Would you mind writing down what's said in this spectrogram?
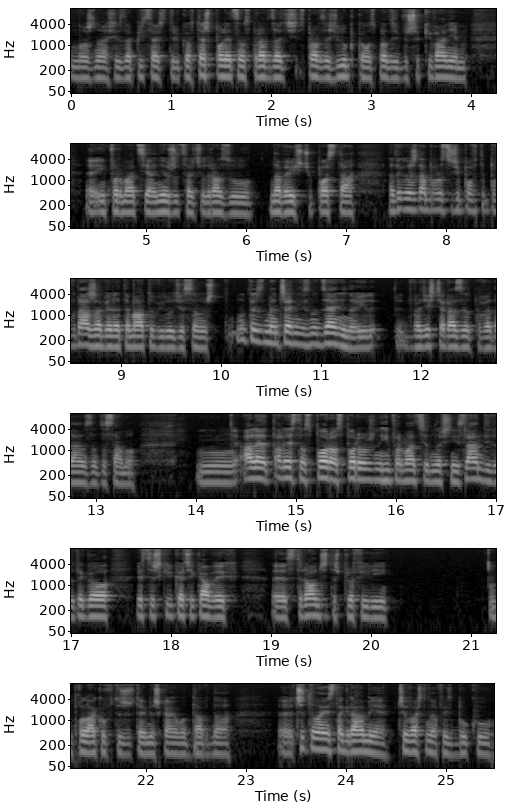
można się zapisać, tylko też polecam sprawdzać, sprawdzać lubką, sprawdzać wyszukiwaniem informacji, a nie rzucać od razu na wejściu posta, dlatego że tam po prostu się powtarza wiele tematów i ludzie są już no, też zmęczeni, znudzeni, no i 20 razy odpowiadając na to samo. Mm, ale, ale jest tam sporo, sporo różnych informacji odnośnie Islandii, do tego jest też kilka ciekawych stron, czy też profili Polaków, którzy tutaj mieszkają od dawna, czy to na Instagramie, czy właśnie na Facebooku,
